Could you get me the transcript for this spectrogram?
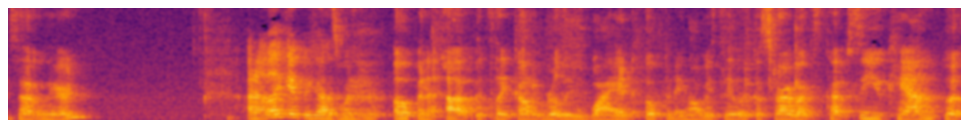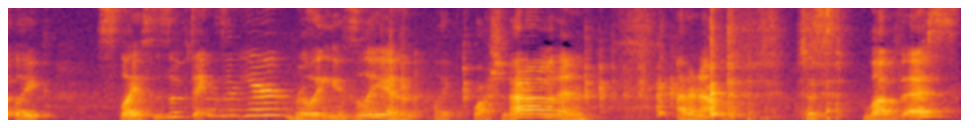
Is that weird? And I like it because when you open it up, it's like got a really wide opening, obviously like a Starbucks cup. So you can put like slices of things in here really easily and like wash it out and I don't know. Just love this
